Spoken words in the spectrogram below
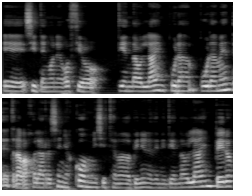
Eh, si tengo negocio tienda online puramente, trabajo las reseñas con mi sistema de opiniones de mi tienda online, pero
